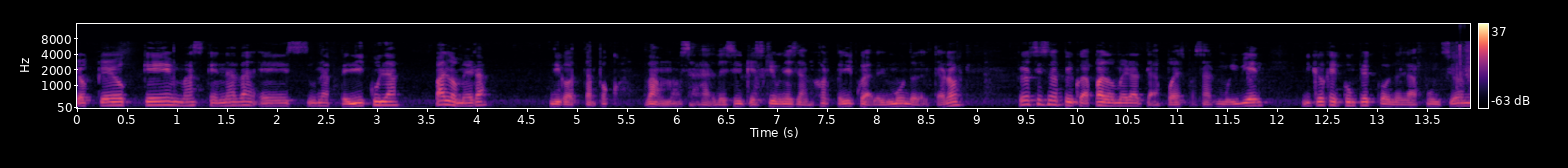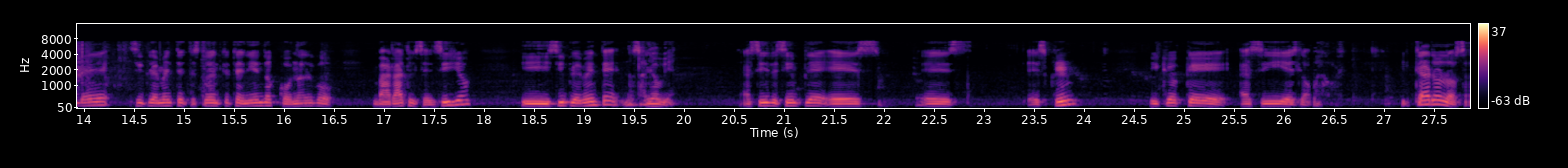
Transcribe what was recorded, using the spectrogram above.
yo creo que más que nada es una película palomera Digo, tampoco vamos a decir que Scream es la mejor película del mundo del terror, pero si es una película palomera te la puedes pasar muy bien y creo que cumple con la función de simplemente te estoy entreteniendo con algo barato y sencillo y simplemente nos salió bien. Así de simple es, es Scream y creo que así es lo mejor. Y claro, los,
